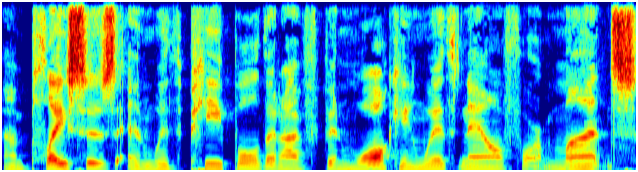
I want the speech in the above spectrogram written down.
um, places and with people that I've been walking with now for months,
